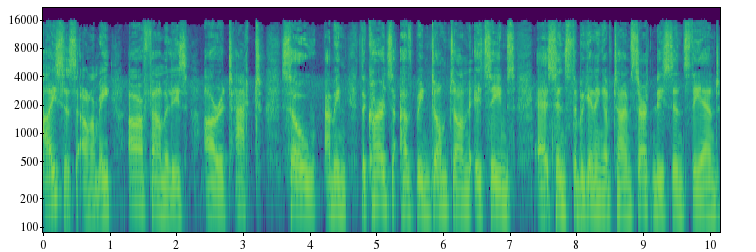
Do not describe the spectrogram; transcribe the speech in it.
ISIS army, our families are attacked. So, I mean, the Kurds have been dumped on, it seems, uh, since the beginning of time, certainly since the end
